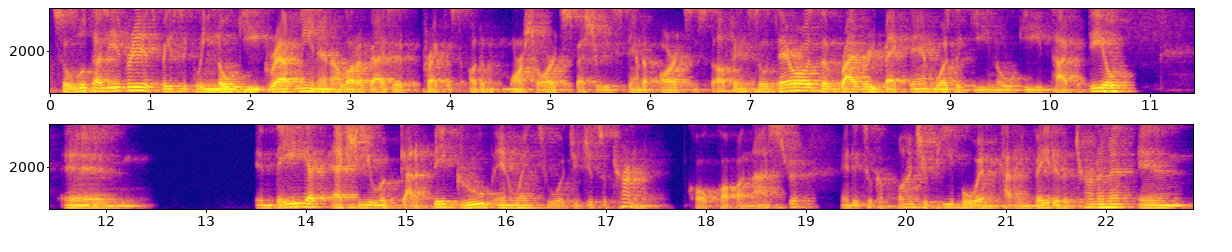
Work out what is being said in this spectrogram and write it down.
So Luta Livre is basically no gi grappling, and a lot of guys that practice other martial arts, especially stand-up arts and stuff. And so there was the rivalry back then was the gi no gi type of deal, and and they actually got a big group and went to a jiu-jitsu tournament called Copa Nastra, and they took a bunch of people and kind of invaded the tournament and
